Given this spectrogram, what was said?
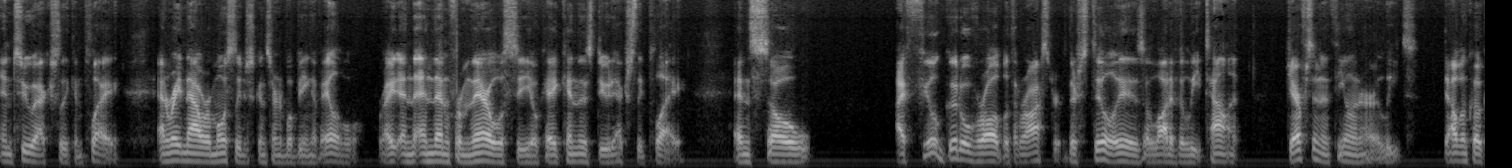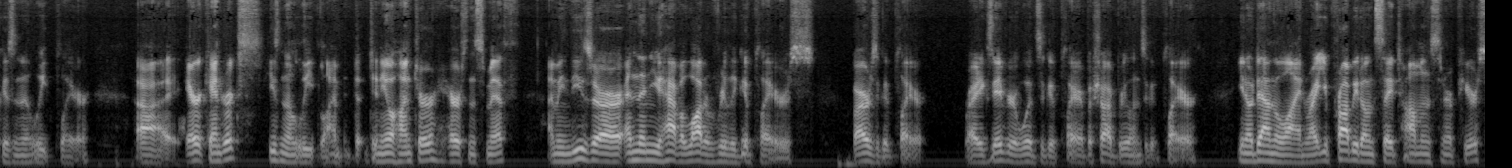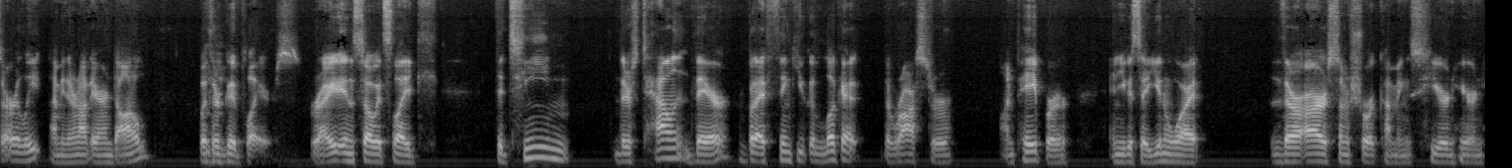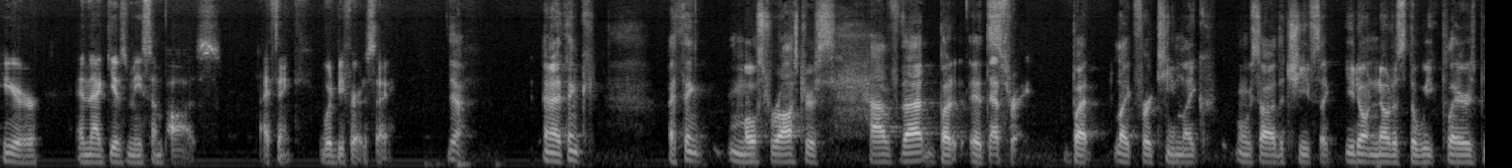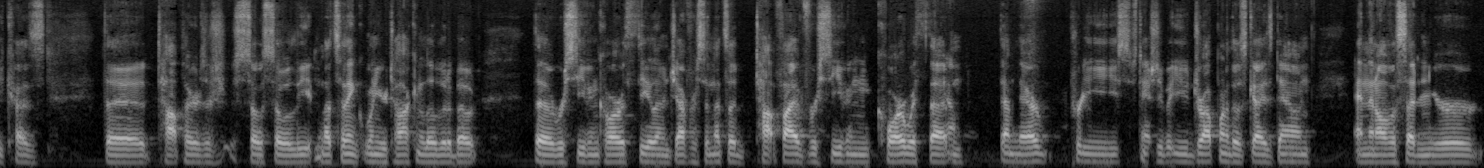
and two actually can play. And right now we're mostly just concerned about being available, right? And and then from there we'll see, okay, can this dude actually play? And so I feel good overall with the roster. There still is a lot of elite talent. Jefferson and Thielen are elite. Dalvin Cook is an elite player. Uh, Eric Kendricks, he's an elite line. Danielle Hunter, Harrison Smith. I mean, these are, and then you have a lot of really good players. Byers a good player, right? Xavier Woods a good player. Bashaud Breeland's a good player you know, down the line, right? You probably don't say Tomlinson or Pierce are elite. I mean, they're not Aaron Donald, but mm-hmm. they're good players, right? And so it's like the team, there's talent there, but I think you could look at the roster on paper and you could say, you know what, there are some shortcomings here and here and here, and that gives me some pause. I think would be fair to say. Yeah, and I think, I think most rosters have that, but it's that's right. But like for a team like when we saw the Chiefs, like you don't notice the weak players because the top players are so so elite. And that's I think when you're talking a little bit about the receiving core, Thielen and Jefferson, that's a top five receiving core with that yeah. them there pretty substantially. But you drop one of those guys down, and then all of a sudden you're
